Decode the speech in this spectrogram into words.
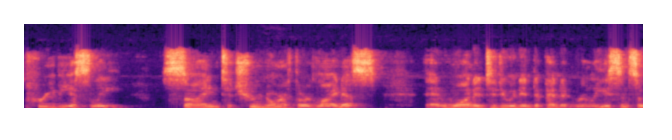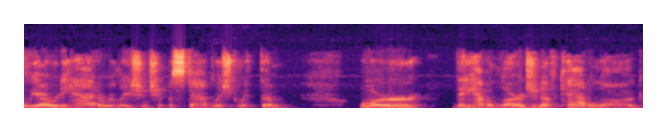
previously signed to True North or Linus and wanted to do an independent release. And so we already had a relationship established with them. Or they have a large enough catalog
